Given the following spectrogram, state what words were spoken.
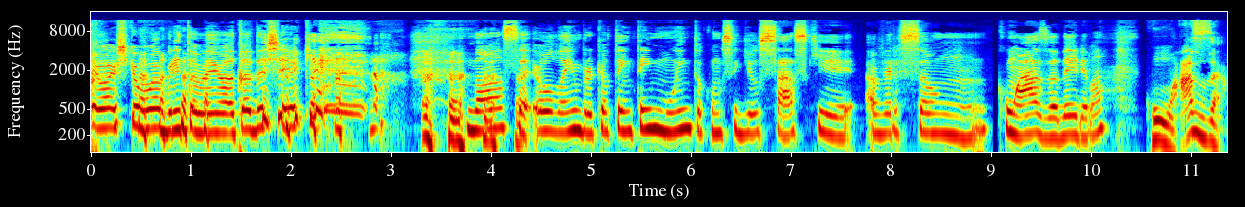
Eu acho que eu vou abrir também, eu até deixei aqui. Nossa, eu lembro que eu tentei muito conseguir o Sasuke, a versão com asa dele lá. Com asa?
